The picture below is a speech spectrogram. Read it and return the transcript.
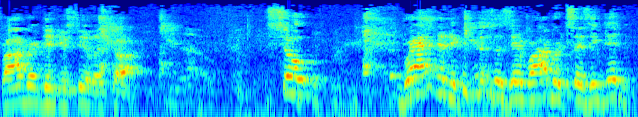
Robert, did you steal his car? No. So Brandon accuses him. Robert says he didn't.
